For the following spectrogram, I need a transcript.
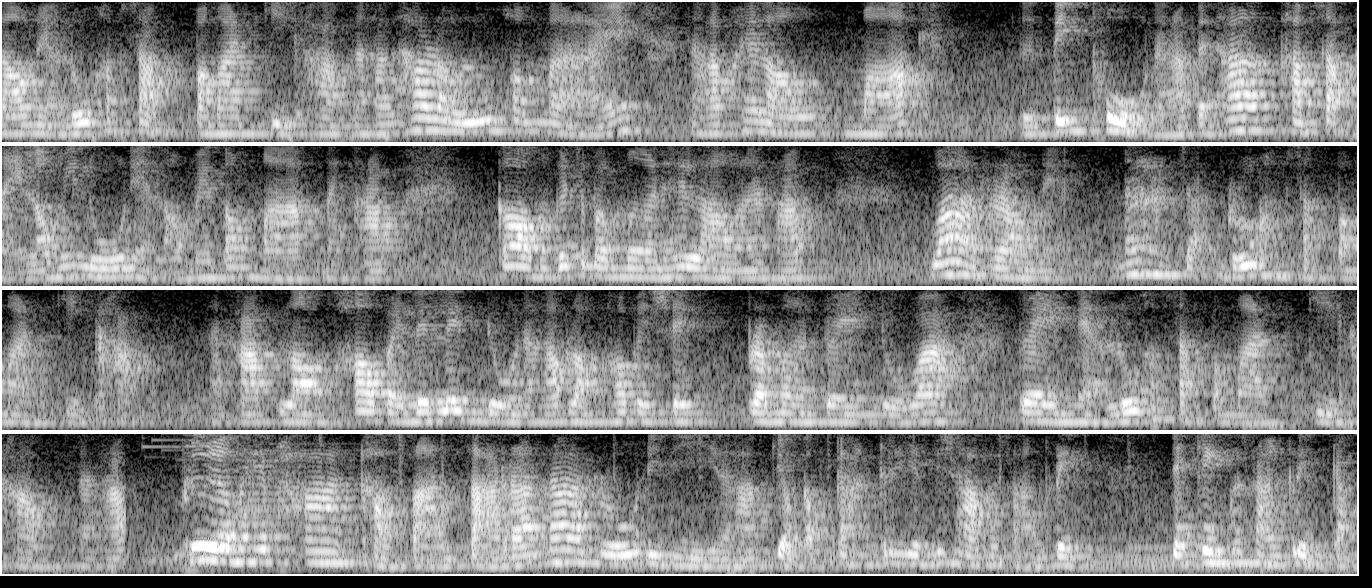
เราเนี่ยรู้คำศัพท์ประมาณกี่คำนะครับ ถ้าเรารู้ความหมายนะครับให้เรา mark หรือติ๊กถูกนะครับ แต่ถ้าคำศัพท์ไหนเราไม่รู้เนี่ยเราไม่ต้อง mark นะครับ ก็มันก็จะประเมินให้เรานะครับ ว่าเราเนี่ย น่าจะรู้คำศัพท์ประมาณกี่คำนะครับ ลองเข้าไปเล่นๆดูนะครับ ลองเข้าไปเช็คประเมินตัวเองดูว่าตัวเองเนี่ยรู้คำศัพท์ประมาณกี่คำนะครับ เพื่อไม่ให้พลาดข่าวสารสาระน่ารู้ดีๆนะครับ เกี่ยวกับการเรียนวิชาภาษาอังกฤษอย่าเก่งภาษาอังกฤษกับ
